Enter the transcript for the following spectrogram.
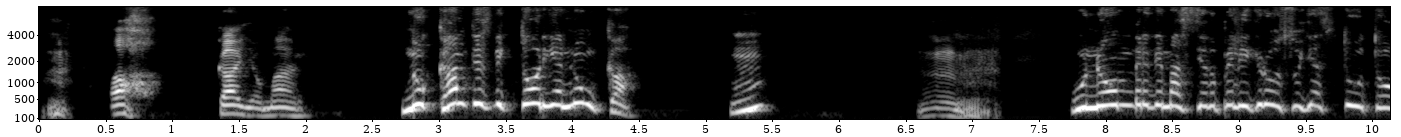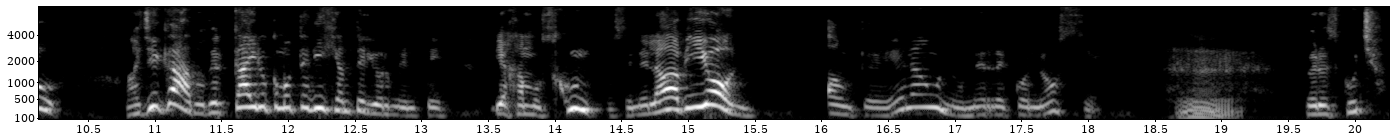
Mm. Ah, calla, Omar. No cantes victoria nunca. ¿Mm? Mm. Un hombre demasiado peligroso y astuto ha llegado del Cairo, como te dije anteriormente. Viajamos juntos en el avión, aunque él aún no me reconoce. Mm. Pero escucha,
